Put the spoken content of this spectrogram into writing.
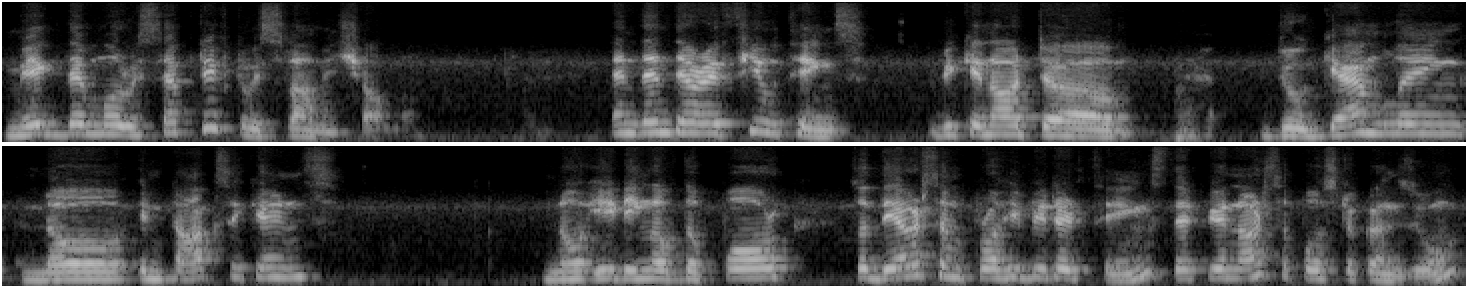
make them more receptive to Islam, inshallah. And then there are a few things. We cannot uh, do gambling, no intoxicants, no eating of the pork. So there are some prohibited things that we are not supposed to consume.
